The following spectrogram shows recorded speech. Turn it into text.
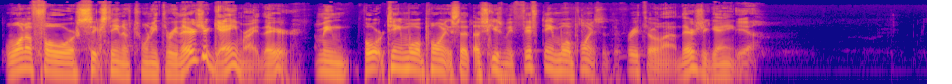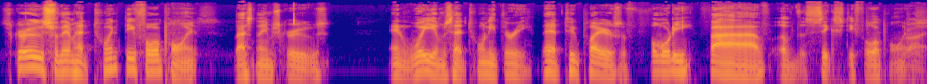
One of four, 16 of 23. There's your game right there. I mean, 14 more points, at, excuse me, 15 more points at the free throw line. There's your game. Yeah, Screws for them had 24 points. Last name Screws. And Williams had 23. They had two players of 45 of the 64 points. right.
